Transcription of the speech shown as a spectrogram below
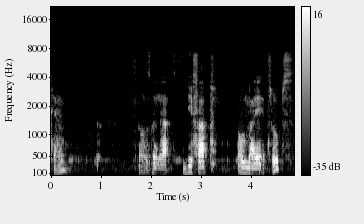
Okay. So I was gonna beef up all my troops.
